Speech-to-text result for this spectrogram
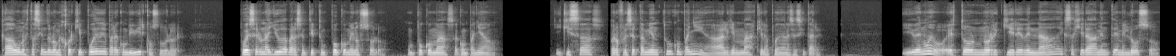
cada uno está haciendo lo mejor que puede para convivir con su dolor. Puede ser una ayuda para sentirte un poco menos solo, un poco más acompañado. Y quizás para ofrecer también tu compañía a alguien más que la pueda necesitar. Y de nuevo, esto no requiere de nada exageradamente meloso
